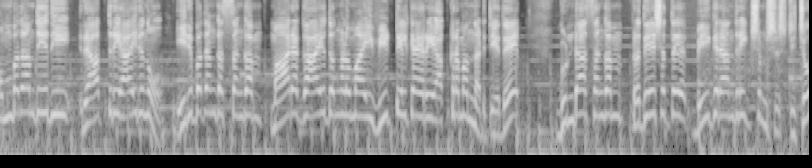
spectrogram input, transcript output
ഒമ്പതാം തീയതി രാത്രിയായിരുന്നു ഇരുപതംഗ സംഘം മാരകായുധങ്ങളുമായി വീട്ടിൽ കയറി അക്രമം നടത്തിയത്. ഗുണ്ടാ സംഘം പ്രദേശത്ത് ഭീകരാന്തരീക്ഷം സൃഷ്ടിച്ചു.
